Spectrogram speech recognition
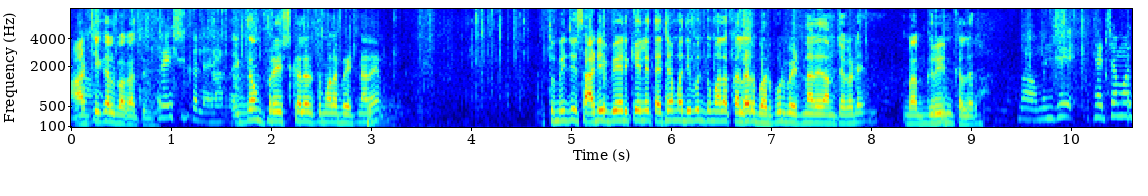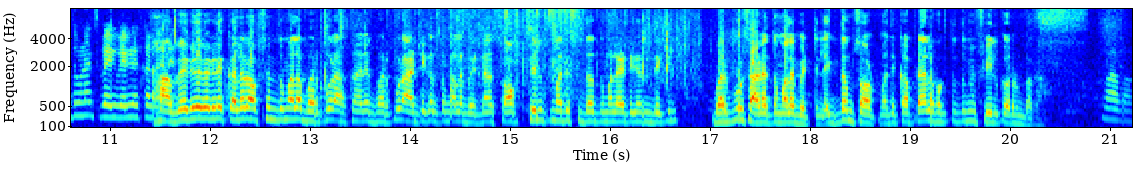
आर्टिकल बघा तुम्ही. फ्रेश कलर एकदम फ्रेश कलर तुम्हाला भेटणार आहे. तुम्ही जी साडी वेअर केली त्याच्यामध्ये पण तुम्हाला कलर भरपूर भेटणार आहेत आमच्याकडे. ग्रीन कलर म्हणजे ह्याच्यामधूनच वेगवेगळे कलर हा वेगळे वेगळे कलर ऑप्शन तुम्हाला भरपूर असणार आहे. भरपूर आर्टिकल तुम्हाला भेटणार. सॉफ्ट सिल्कमध्ये सुद्धा तुम्हाला या ठिकाणी देखील भरपूर साड्या तुम्हाला भेटतील. एकदम सॉफ्टमध्ये. कपड्याला फक्त तुम्ही फील करून बघा. वा वा वा.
